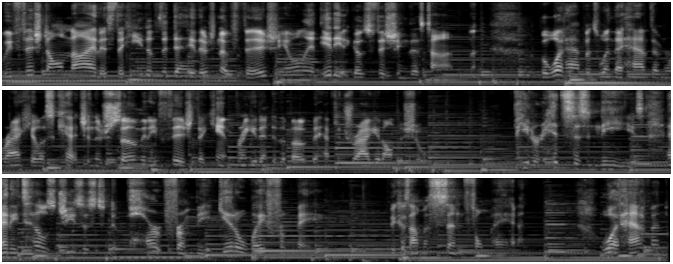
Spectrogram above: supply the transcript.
we fished all night. It's the heat of the day. There's no fish. You know, only an idiot goes fishing this time. but what happens when they have the miraculous catch and there's so many fish they can't bring it into the boat? They have to drag it on the shore. Peter hits his knees and he tells Jesus to depart from me, get away from me, because I'm a sinful man. What happened?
